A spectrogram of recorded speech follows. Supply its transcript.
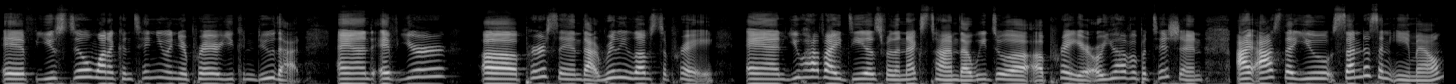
if you still want to continue in your prayer, you can do that. And if you're a person that really loves to pray and you have ideas for the next time that we do a, a prayer or you have a petition, I ask that you send us an email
